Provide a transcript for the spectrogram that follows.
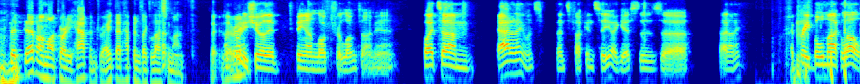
Mhm. the dev unlock already happened, right? That happened like last month. Is that, is I'm that pretty right? sure they've been unlocked for a long time, yeah. But um, I don't know. Let's let's fucking see. I guess there's uh, I don't know, a pre-bull mark lull,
